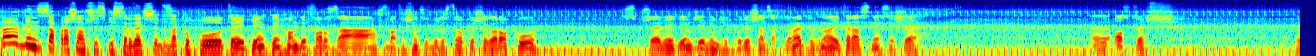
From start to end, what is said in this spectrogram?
No więc zapraszam wszystkich serdecznie do zakupu tej pięknej Hondy Forza z 2021 roku z przebiegiem 9,5 tysiąca km. No i teraz nie chcę się e, ostrość e,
